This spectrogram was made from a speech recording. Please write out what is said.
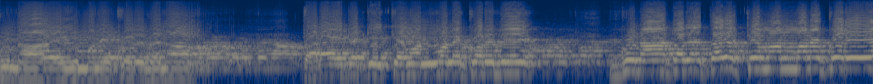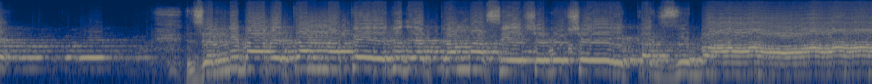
গুনাহ মনে করবে না। তারা এটাকে কেমন মনে করবে? গুনাহগারে তারা কেমন মনে করে? যেমনি ভাবে তার নাকে যদি একটা মাসি এসে বসে কাজুবাব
